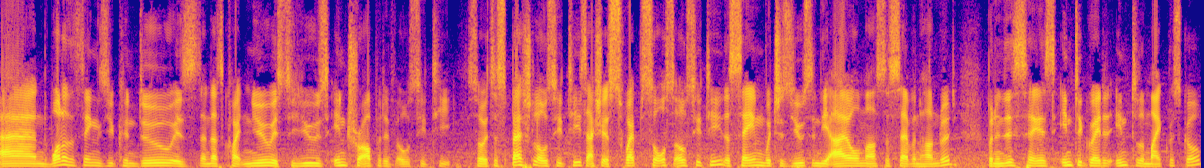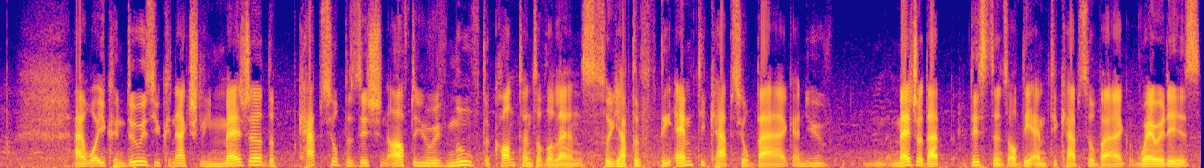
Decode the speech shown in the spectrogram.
And one of the things you can do is, and that's quite new, is to use intraoperative OCT. So it's a special OCT. It's actually a swept source OCT, the same which is used in the IOL Master 700, but in this case integrated into the microscope. And what you can do is you can actually measure the capsule position after you remove the contents of the lens. So you have the, the empty capsule bag, and you measure that distance of the empty capsule bag, where it is,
